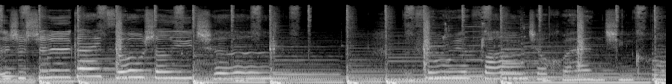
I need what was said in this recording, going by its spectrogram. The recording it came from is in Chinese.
此时是该走上一程，奔赴远方交换晴空。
